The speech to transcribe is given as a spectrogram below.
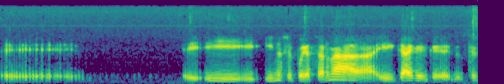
eh, y, y- y no se podía hacer nada y cada vez que, que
